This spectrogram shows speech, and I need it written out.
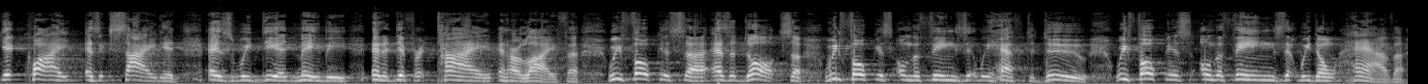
get quite as excited as we did maybe in a different time in our life. Uh, we focus uh, as adults, uh, we focus on the things that we have to do. We focus on the things that we don't have.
